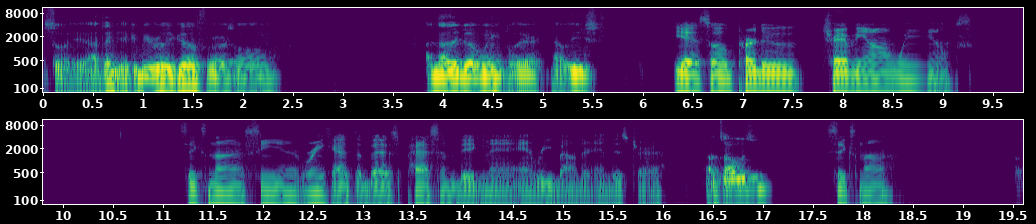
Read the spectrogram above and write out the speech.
So yeah, I think it could be really good for us. Um, another good wing player at least. Yeah, so Purdue Trevion Williams. Six nine senior, ranked as the best passing big man and rebounder in this draft. How tall is he? Six nine.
